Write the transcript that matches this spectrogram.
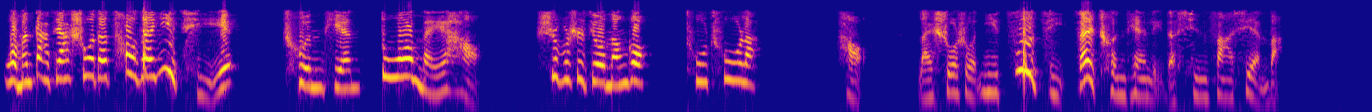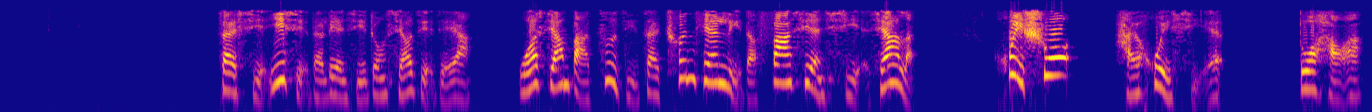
我们大家说的凑在一起，春天多美好，是不是就能够突出了？好，来说说你自己在春天里的新发现吧。在写一写的练习中，小姐姐呀，我想把自己在春天里的发现写下来。会说还会写，多好啊！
